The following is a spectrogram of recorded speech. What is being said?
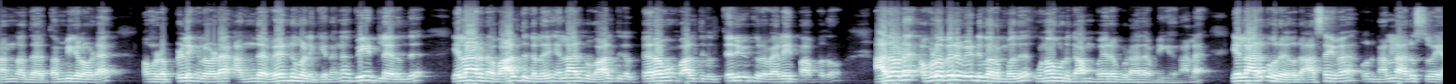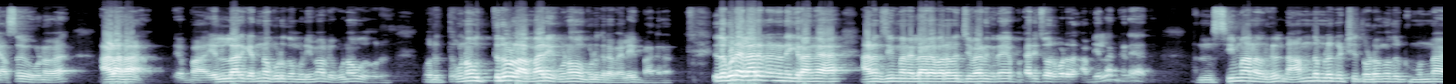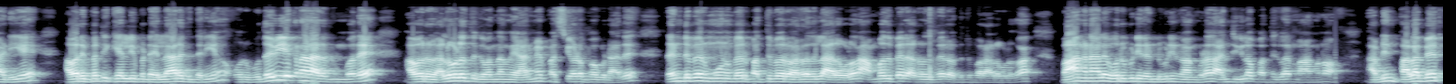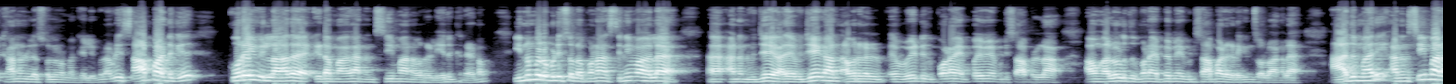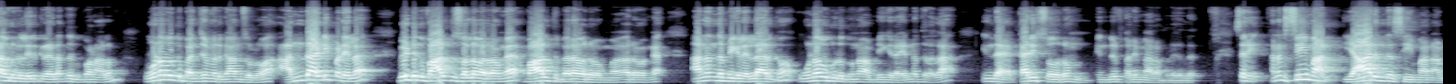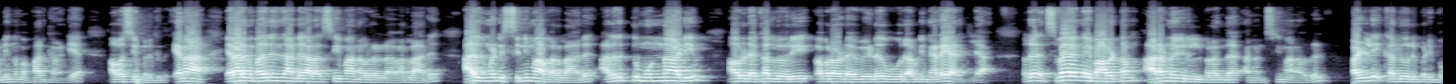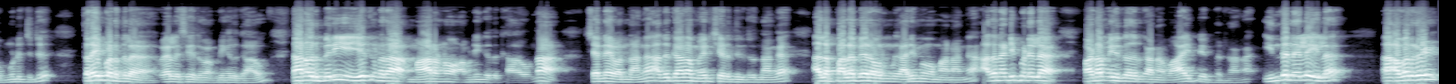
நன் அந்த தம்பிகளோட அவங்களோட பிள்ளைங்களோட அந்த வேண்டுகோளுக்கு என்னங்க வீட்டுல இருந்து எல்லாரோட வாழ்த்துக்களையும் எல்லாருக்கும் வாழ்த்துக்கள் பெறவும் வாழ்த்துக்கள் தெரிவிக்கிற வேலையை பார்ப்பதும் அதோட அவ்வளவு பேர் வீட்டுக்கு வரும்போது உணவு கொடுக்காம போயிடக்கூடாது அப்படிங்கிறதுனால எல்லாருக்கும் ஒரு ஒரு அசைவ ஒரு நல்ல அறுசுவை அசைவ உணவை அழகா எப்பா எல்லாருக்கும் என்ன கொடுக்க முடியுமோ அப்படி உணவு ஒரு ஒரு உணவு திருவிழா மாதிரி உணவு கொடுக்குற வேலையும் பாக்குறாரு இதுல கூட எல்லாரும் என்ன நினைக்கிறாங்க? அனந்த் சீமான் எல்லாரும் வர வச்சு வேணுங்கிறேன் இப்ப கறிச்சோறு போடுறது அப்படிலாம் கிடையாது. சீமான் அவர்கள் நாம் தமிழர் கட்சி தொடங்குவதற்கு முன்னாடியே அவரை பற்றி கேள்விப்பட்ட எல்லாருக்கும் தெரியும். ஒரு உதவி இயக்குனராக இருக்கும் போதே அவர் அலுவலகத்துக்கு வந்தவங்க யாருமே பசியோட போகக்கூடாது ரெண்டு பேர் மூணு பேர் பத்து பேர் வர்றதில்ல அலுவலகம். ஐம்பது பேர் அறுபது பேர் வந்துட்டு போகிற அலுவலகம். வாங்கினாலே ஒரு பிடி ரெண்டு பிடி வாங்கக்கூடாது அஞ்சு கிலோ பத்து கிலோ வாங்கணும் அப்படின்னு பல பேர் காணொலியில் சொல்ல நம்ம கேள்விப்படும் அப்படி சாப்பாட்டுக்கு குறைவில்லாத இடமாக அண்ணன் சீமான் அவர்கள் இருக்கிற இடம். இன்னும் ஒருபடி சொல்ல போனா சினிமாவில் அண்ணன் விஜய் விஜயகாந்த் அவர்கள் வீட்டுக்கு போனா எப்பயுமே இப்படி சாப்பிடலாம். அவங்க அலுவலகத்துக்கு போனா எப்பயுமே இப்படி சாப்பாடு கிடைக்கும்னு சொல்லுவாங்கல்ல. அது மாதிரி அண்ணன் சீமான் அவர்கள் இருக்கிற இடத்துக்கு போனாலும் உணவுக்கு பஞ்சம் இருக்கான்னு சொல்லுவோம் அந்த அடிப்படையில வீட்டுக்கு வாழ்த்து சொல்ல வர்றவங்க வாழ்த்து பெற வருவங்க வருவங்க. அண்ணன் தம்பிகள் எல்லாருக்கும் உணவு கொடுக்கணும் அப்படிங்கிற எண்ணத்துலதான் இந்த கரிசோறும் என்று பரிமாறப்படுகிறது. சரி ஆனால் சீமான் யார் இந்த சீமான் அப்படின்னு நம்ம பார்க்க வேண்டிய அவசியம் இருக்குது. ஏன்னா எல்லாருக்கும் பதினைந்து ஆண்டு கால சீமான் அவர்களோட வரலாறு அதுக்கு முன்னாடி சினிமா வரலாறு அதற்கு முன்னாடியும் அவருடைய கல்லூரி அவரோட வீடு ஊர் அப்படி நிறைய இருக்கு இல்லையா? ஒரு சிவகங்கை மாவட்டம் அறநுயிரில் பிறந்த அண்ணன் சீமான் அவர்கள் பள்ளி கல்லூரி படிப்பை முடிச்சுட்டு திரைப்படத்துல வேலை செய்யணும் அப்படிங்கிறதுக்காகவும் நான் ஒரு பெரிய இயக்குனரா மாறணும் அப்படிங்கிறதுக்காகவும் தான் சென்னை வந்தாங்க. அதுக்காக முயற்சி எடுத்துக்கிட்டு இருந்தாங்க. அதுல பல பேர் அவங்களுக்கு அறிமுகமானாங்க. அதன் அடிப்படையில படம் இயக்குவதற்கான வாய்ப்பை பெறாங்க இந்த நிலையில அவர்கள்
